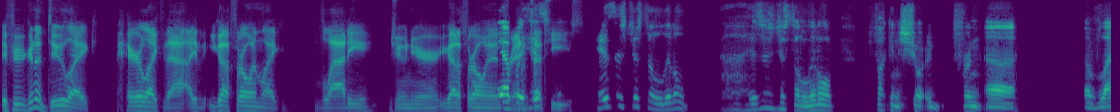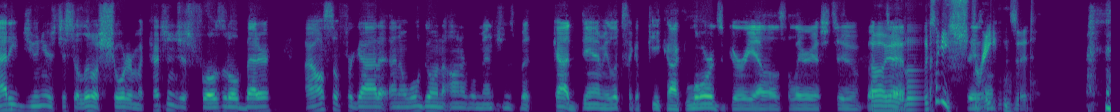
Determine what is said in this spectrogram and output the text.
if you're gonna do like hair like that, I, you got to throw in like Vladdy Jr. You got to throw in Yeah, but his- Tatis. His is just a little. Uh, his is just a little fucking short. For uh, uh Vladdy Jr. is just a little shorter. McCutchen just flows a little better. I also forgot. I know we'll go into honorable mentions, but god damn, he looks like a peacock. Lourdes Gurriel is hilarious too. But, oh yeah, uh, it looks like he straightens it.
